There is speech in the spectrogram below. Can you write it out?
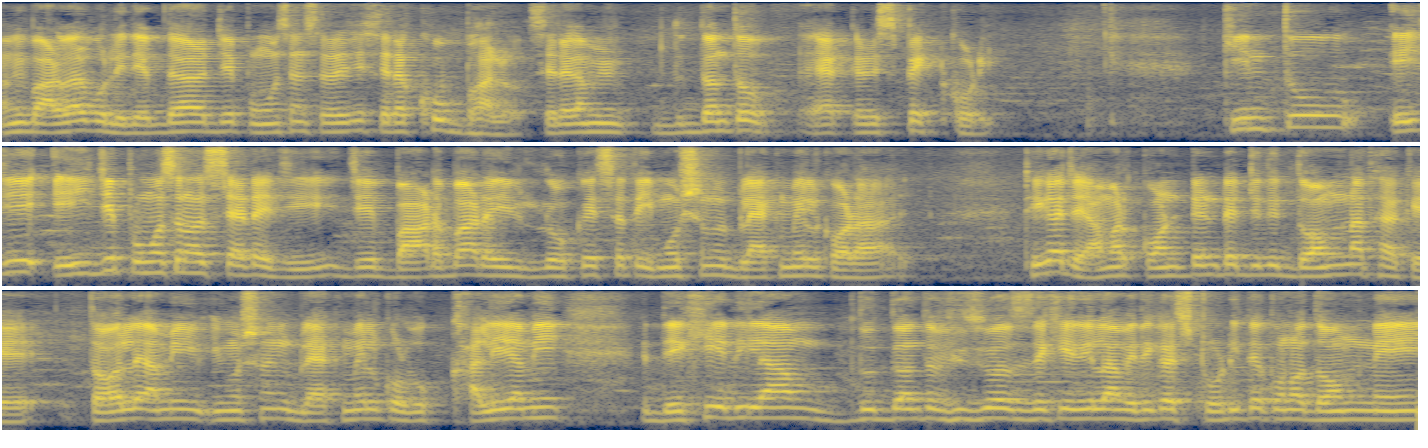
আমি বারবার বলি, দেবদার যে প্রমোশন স্ট্র্যাটেজি সেটা খুব ভালো। সেটাকে আমি দুর্দান্ত এক রেসপেক্ট করি। কিন্তু এই যে এই যে প্রমোশনাল স্ট্র্যাটেজি যে বারবার এই লোকের সাথে ইমোশনাল ব্ল্যাকমেল করা ঠিক আছে? আমার কন্টেন্টের যদি দম না থাকে, তাহলে আমি ইমোশনাল ব্ল্যাকমেল করব। খালি আমি দেখিয়ে দিলাম, দুর্দান্ত ভিজুয়ালস দেখিয়ে দিলাম, এদিকে স্টোরিতে কোনো দম নেই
